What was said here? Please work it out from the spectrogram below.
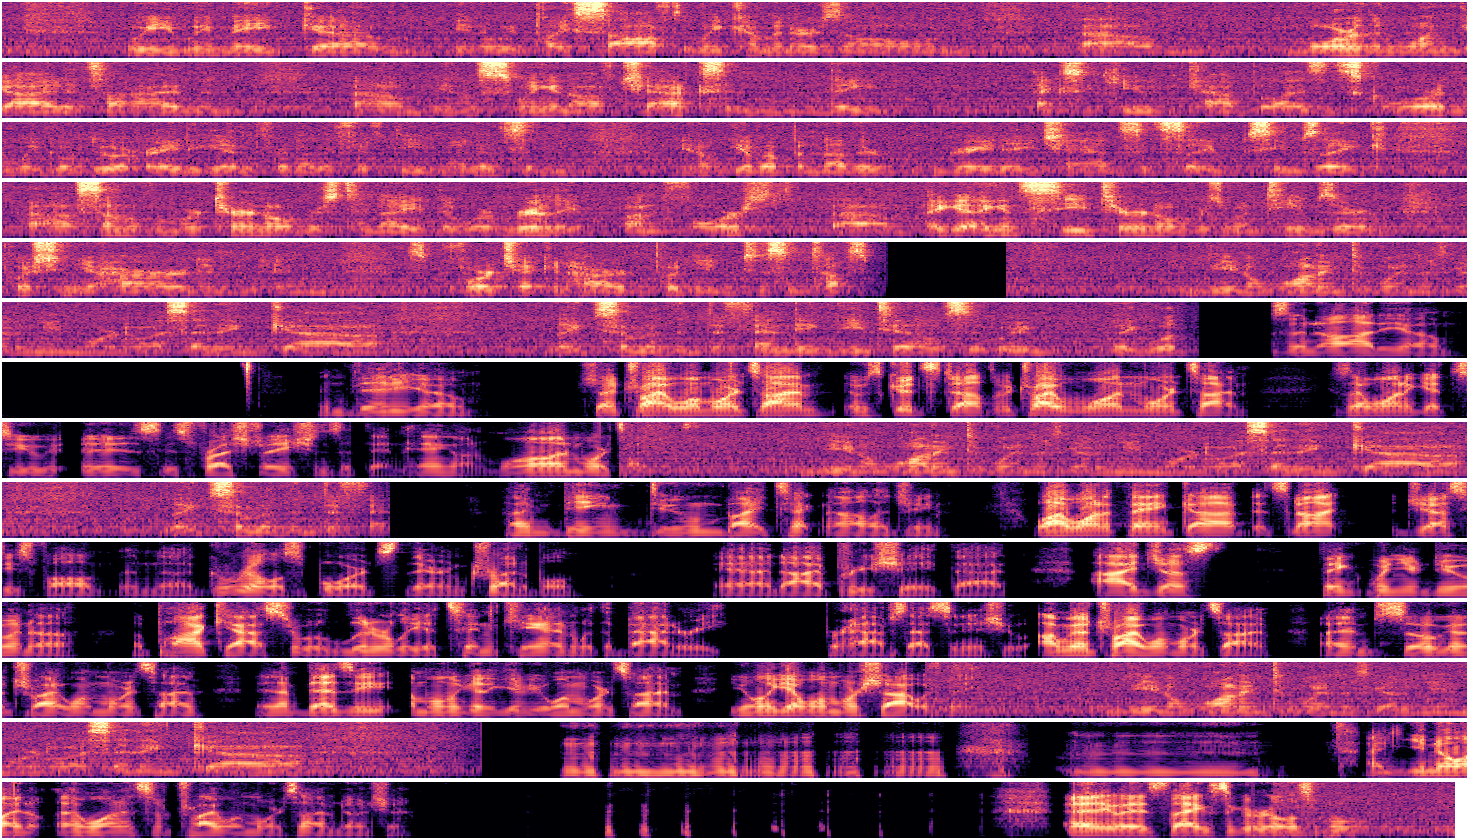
we we make um, you know we play soft and we come in our zone. Um, more than one guy at a time, and um, you know, swinging off checks, and they execute and capitalize and score, and then we go do it right again for another 15 minutes, and you know, give up another grade A chance. It's like seems like uh, some of them were turnovers tonight that were really unforced. Um, I, I, can see turnovers when teams are pushing you hard and, and forechecking hard, putting you into some tough. Spots. You know, wanting to win has got to mean more to us. I think. Uh, like some of the defending details that we like will an audio and video. Should I try one more time? It was good stuff. Let me try one more time because I want to get to his his frustrations at the end. Hang on, one more time. You know, wanting to win has got to mean more to us. I think, uh, like some of the defense. I'm being doomed by technology. Well, I want to thank. Uh, it's not Jesse's fault and uh, Gorilla Sports. They're incredible and I appreciate that. I just think when you're doing a, a podcast through a, literally a tin can with a battery, perhaps that's an issue. I'm going to try one more time. I am so going to try one more time. And I'm Bedsy, I'm only going to give you one more time. You only get one more shot with me. You know, wanting to win has got to mean more to us. I think. Uh... mm. And you know, I I wanted to try one more time, don't you? Anyways, thanks to Gorillas. For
